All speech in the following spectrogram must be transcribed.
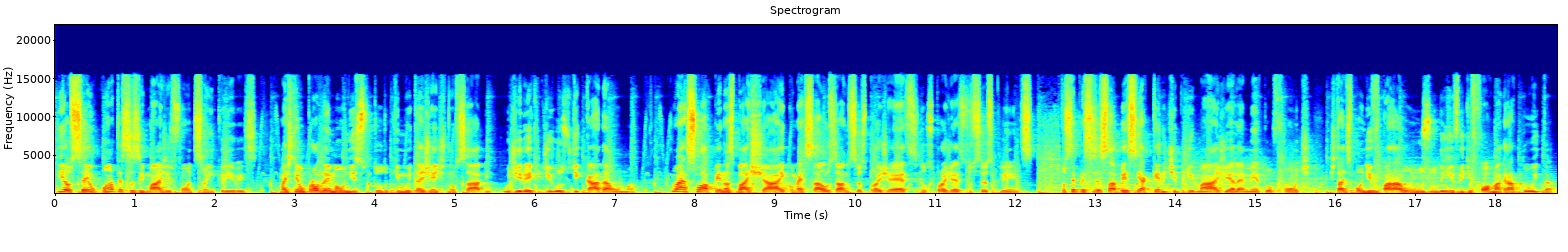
E eu sei o quanto essas imagens e fontes são incríveis. Mas tem um problemão nisso tudo que muita gente não sabe: o direito de uso de cada uma. Não é só apenas baixar e começar a usar nos seus projetos e nos projetos dos seus clientes. Você precisa saber se aquele tipo de imagem, elemento ou fonte está disponível para uso livre de forma gratuita.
